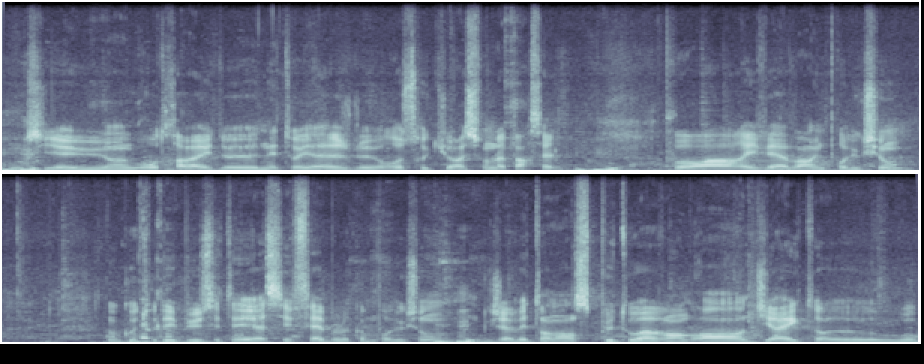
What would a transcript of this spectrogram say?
Mhm. Donc il y a eu un gros travail de nettoyage, de restructuration de la parcelle Mhm. pour arriver à avoir une production. Donc au tout début, c'était assez faible comme production. Mhm. J'avais tendance plutôt à vendre en direct euh, ou.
